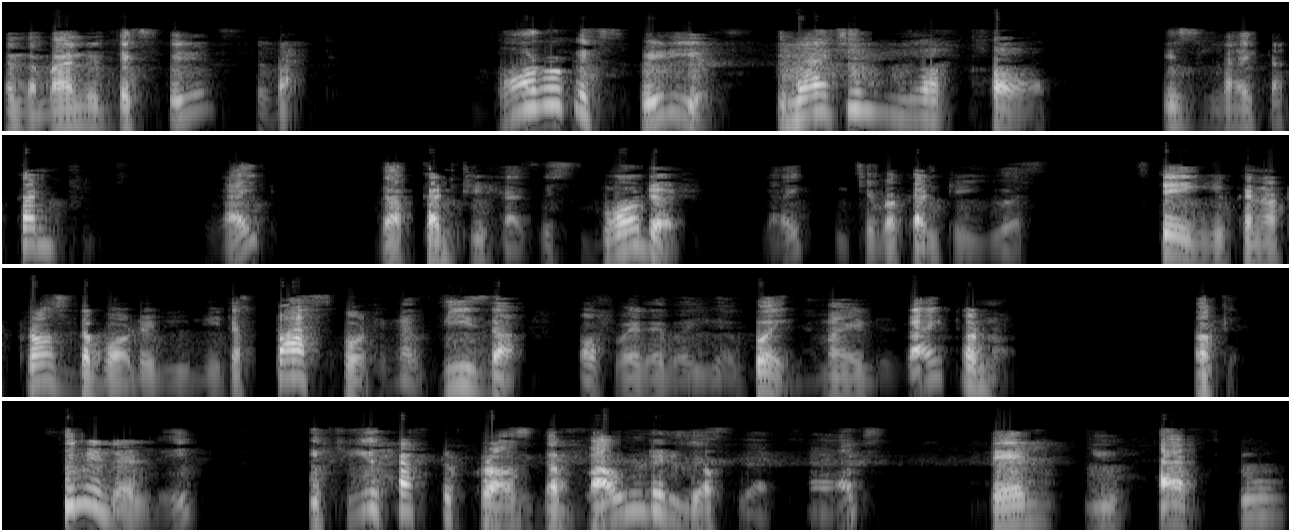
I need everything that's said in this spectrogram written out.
and the man with the experience? Right. Borrowed experience. Imagine your thought is like a country, right? The country has its border, right? Whichever country you are staying, you cannot cross the border. You need a passport and a visa of wherever you are going. Am I right or not? Okay. Similarly, if you have to cross the boundary of your thoughts, then you have to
